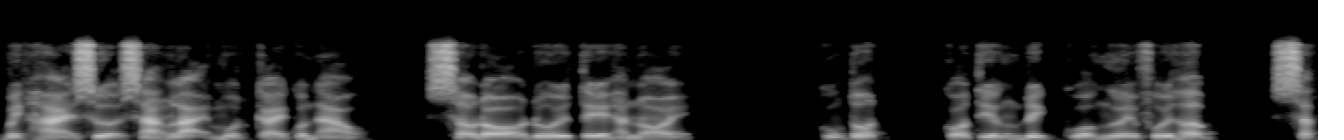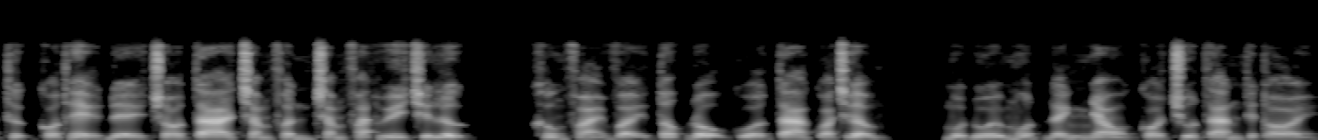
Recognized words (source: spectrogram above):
Bích Hải sửa sang lại một cái quần áo, sau đó đối tế hắn nói. Cũng tốt, có tiếng địch của ngươi phối hợp, xác thực có thể để cho ta trăm phần trăm phát huy chiến lực, không phải vậy tốc độ của ta quá chậm, một đối một đánh nhau có chút ăn thiệt thòi.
